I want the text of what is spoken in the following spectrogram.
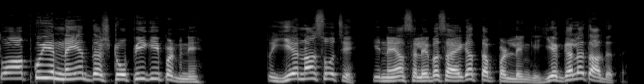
तो आपको ये नए दस टॉपिक ही पढ़ने तो ये ना सोचे कि नया सिलेबस आएगा, तब पढ़ लेंगे। ये गलत आदत है।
